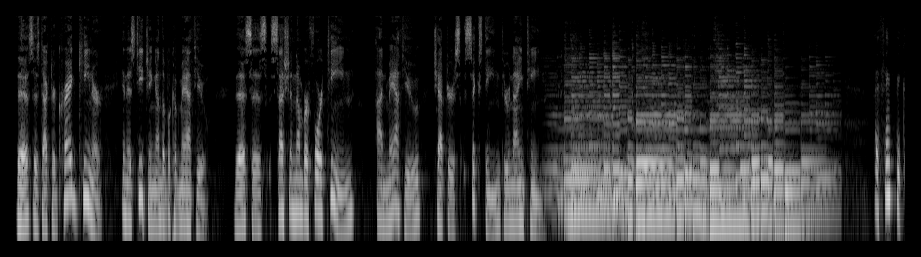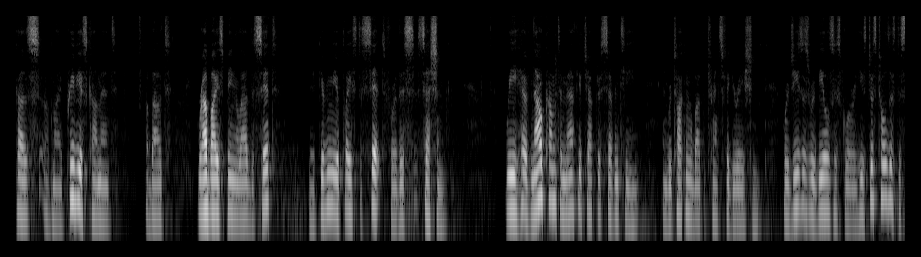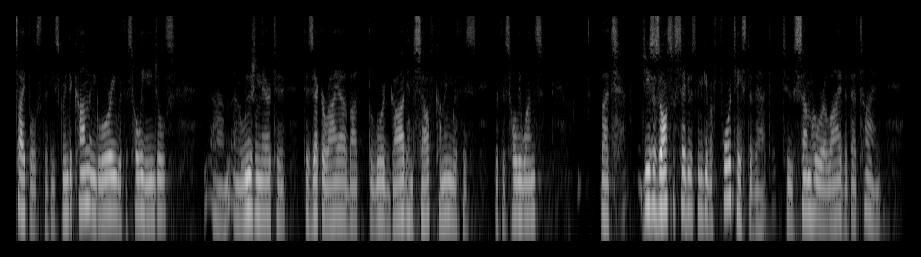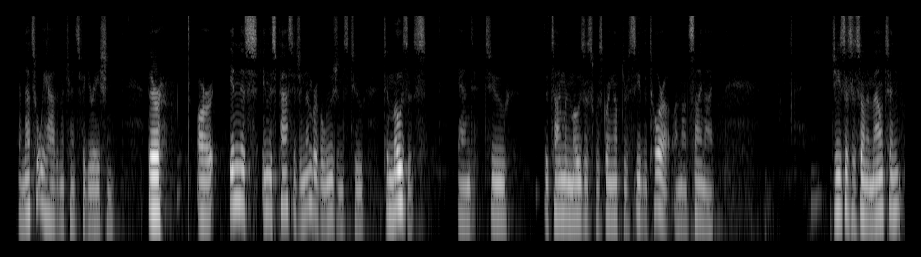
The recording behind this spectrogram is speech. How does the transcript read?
This is Dr. Craig Keener in his teaching on the book of Matthew. This is session number 14 on Matthew chapters 16 through 19. I think because of my previous comment about rabbis being allowed to sit, they've given me a place to sit for this session. We have now come to Matthew chapter 17, and we're talking about the Transfiguration, where Jesus reveals his glory. He's just told his disciples that he's going to come in glory with his holy angels, um, an allusion there to, to Zechariah about the Lord God himself coming with his, with his holy ones. But Jesus also said he was going to give a foretaste of that to some who were alive at that time. And that's what we have in the Transfiguration. There are in this, in this passage a number of allusions to, to Moses and to the time when Moses was going up to receive the Torah on Mount Sinai. Jesus is on a mountain.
